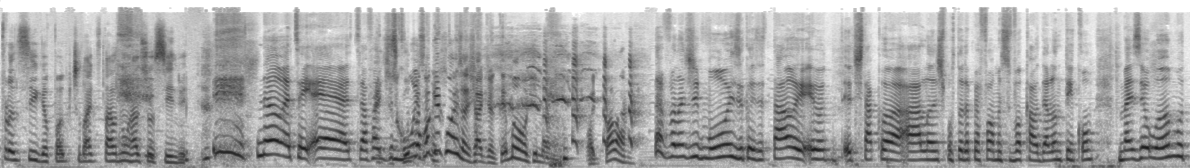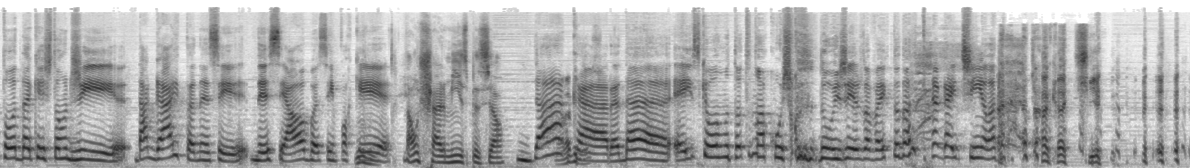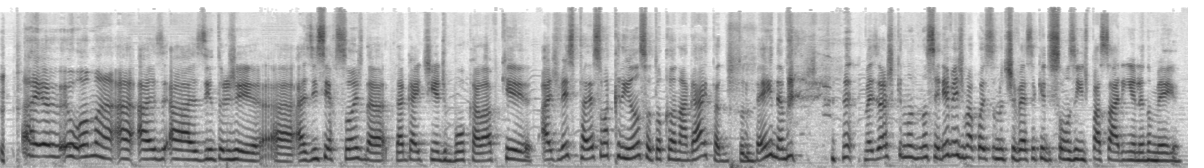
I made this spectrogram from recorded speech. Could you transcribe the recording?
Prossiga, pode continuar que você tava num raciocínio. Não, assim, é, você tá falando de Desculpa músicos. qualquer coisa já de antemão aqui, mano. Pode falar. Tá falando de músicos e tal, eu, eu destaco a Alanis por toda a performance vocal dela, não tem como, mas eu amo toda a questão de da gaita nesse, nesse álbum, assim, porque Dá um charminho especial. dá, cara, dá. É isso que eu amo tanto no acústico do Engenheiros da Havaí, que toda hora tem a gaitinha lá. A gatinha. Ai, eu, eu amo a- as, as intros de. a- as inserções da, da gaitinha de boca lá, porque às vezes parece uma criança tocando a gaita, tudo bem, né? Mas, mas eu acho que não, não seria a mesma coisa se não tivesse aquele sonzinho de passarinho ali no meio.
